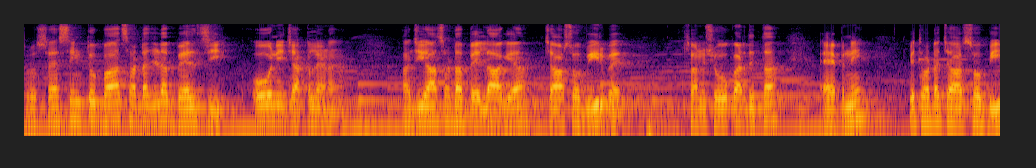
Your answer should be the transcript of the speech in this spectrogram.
ਪ੍ਰੋਸੈਸਿੰਗ ਤੋਂ ਬਾਅਦ ਸਾਡਾ ਜਿਹੜਾ ਬਿੱਲ ਸੀ, ਉਹ ਨਹੀਂ ਚੱਕ ਲੈਣਾ। ਹਾਂਜੀ ਆ ਸਾਡਾ ਬਿੱਲ ਆ ਗਿਆ 420 ਰੁਪਏ। ਸਾਨੂੰ ਸ਼ੋਅ ਕਰ ਦਿੱਤਾ ਐਪ ਨੇ ਵੀ ਤੁਹਾਡਾ 420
